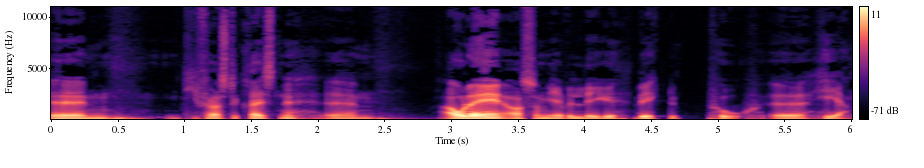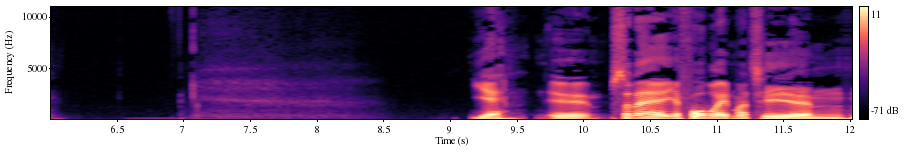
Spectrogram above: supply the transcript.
øh, de første kristne øh, aflagde, og som jeg vil lægge vægte på øh, her. Ja, øh, så da jeg forberedte mig til, øh,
